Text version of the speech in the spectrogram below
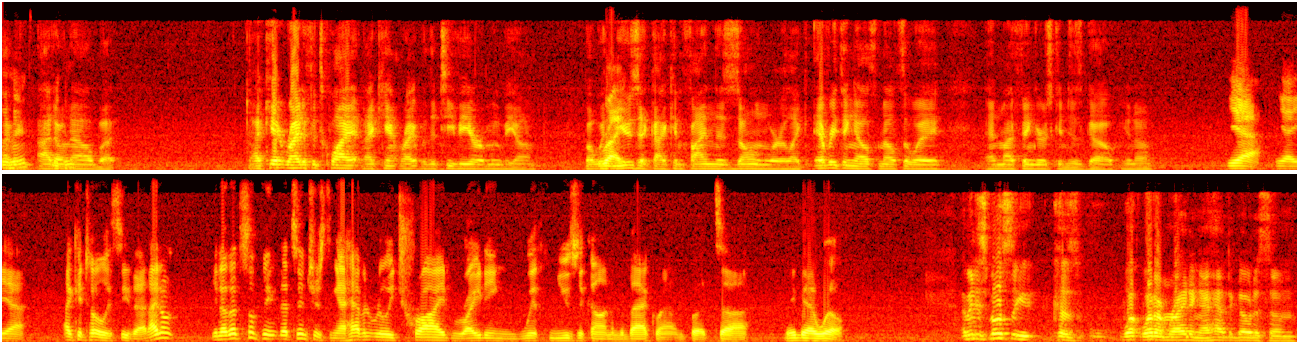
I mean, Mhm, I don't mhm. know, but I can't write if it's quiet, and I can't write with a TV or a movie on. But with Right. music, I can find this zone where like everything else melts away, and my fingers can just go. You know? Yeah, yeah, yeah. I could totally see that. I don't, you know, that's something that's interesting. I haven't really tried writing with music on in the background, but uh, maybe I will. I mean, it's mostly because what what I'm writing, I had to go to some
